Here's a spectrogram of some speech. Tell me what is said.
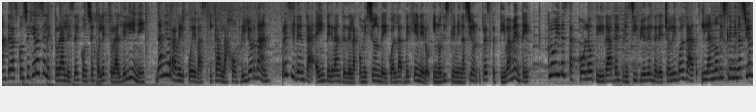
ante las consejeras electorales del Consejo Electoral del INE, Dania Rabel Cuevas y Carla Humphrey Jordán, presidenta e integrante de la Comisión de Igualdad de Género y No Discriminación, respectivamente, Chloe destacó la utilidad del principio y del derecho a la igualdad y la no discriminación,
